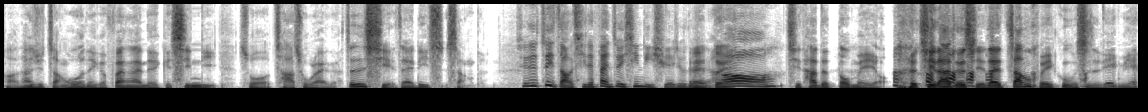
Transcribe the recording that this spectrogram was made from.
啊，他去掌握那个犯案的一个心理所查出来的，这是写在历史上的。其实最早期的犯罪心理学就对了，哎、对哦，其他的都没有，其他都写在章回故事里面。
